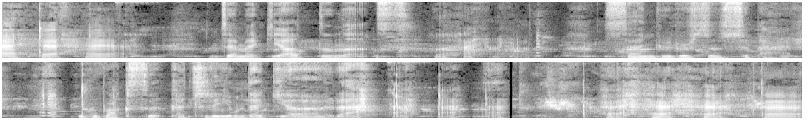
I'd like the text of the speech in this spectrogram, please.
he he he. Demek yattınız. Sen görürsün süper. Uhubaks'ı kaçırayım da gör. He.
